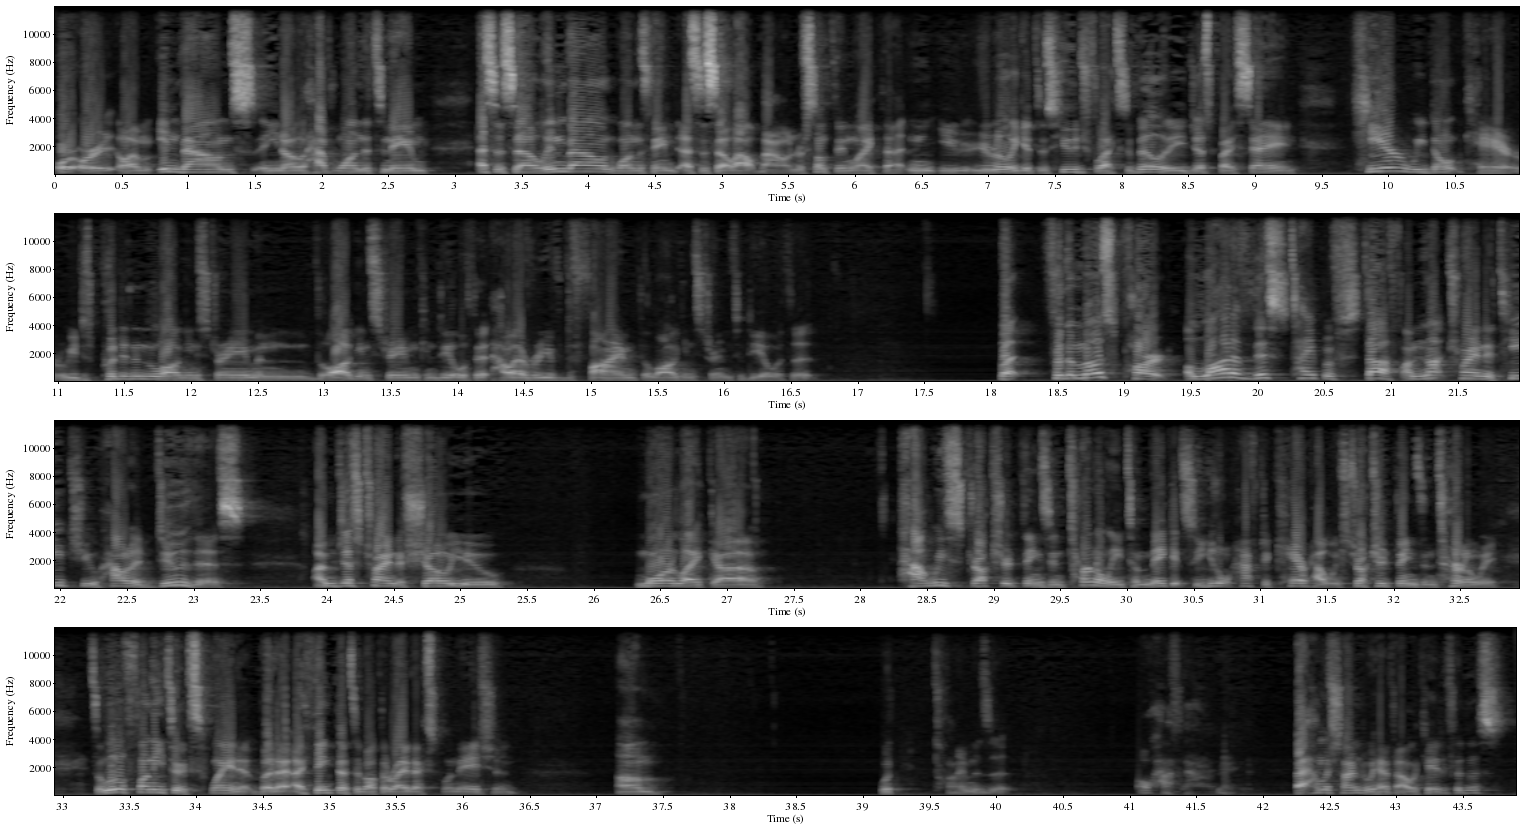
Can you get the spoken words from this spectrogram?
Or, or um, inbounds, you know, have one that's named SSL inbound, one that's named SSL outbound or something like that. And you, you really get this huge flexibility just by saying, here, we don't care. We just put it in the logging stream, and the logging stream can deal with it however you've defined the logging stream to deal with it. But for the most part, a lot of this type of stuff, I'm not trying to teach you how to do this. I'm just trying to show you more like uh, how we structured things internally to make it so you don't have to care how we structured things internally. It's a little funny to explain it, but I, I think that's about the right explanation. Um, what time is it? Oh, half an hour. Right. How much time do we have allocated for this?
